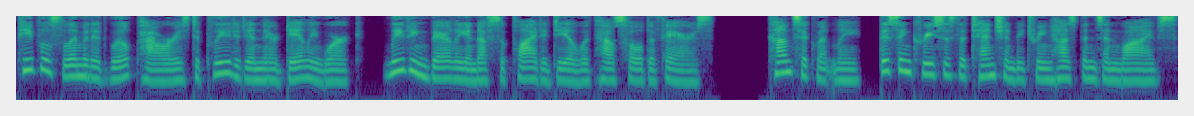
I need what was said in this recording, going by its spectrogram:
People's limited willpower is depleted in their daily work, leaving barely enough supply to deal with household affairs. Consequently, this increases the tension between husbands and wives.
